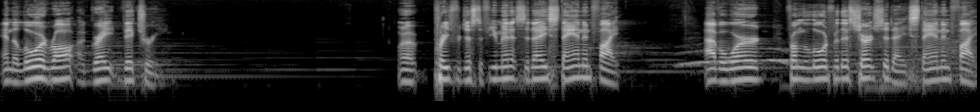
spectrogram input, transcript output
And the Lord wrought a great victory. I'm going to preach for just a few minutes today. Stand and fight. I have a word from the Lord for this church today. Stand and fight.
